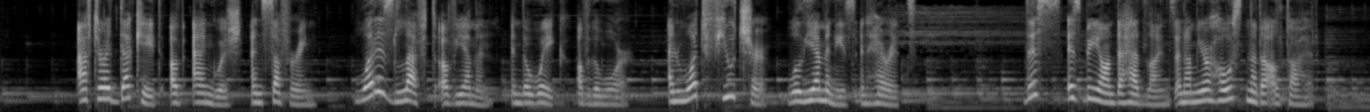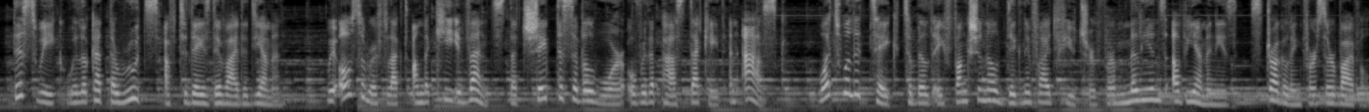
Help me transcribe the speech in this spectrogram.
After a decade of anguish and suffering, what is left of Yemen in the wake of the war? And what future will Yemenis inherit? This is Beyond the Headlines, and I'm your host, Nada AlTaher. This week, we look at the roots of today's divided Yemen we also reflect on the key events that shaped the civil war over the past decade and ask what will it take to build a functional, dignified future for millions of Yemenis struggling for survival?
